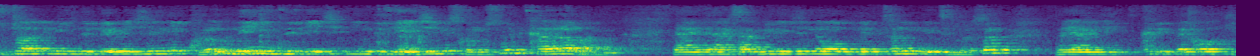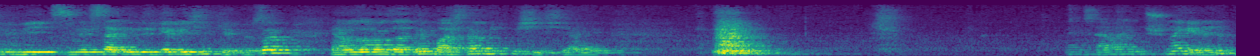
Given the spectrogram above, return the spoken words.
tutarlı bir indirgemeciliğin kuralı neyi indirgeyece, indirgeyeceğimiz konusunda bir karara varmak. Yani, yani sen bilincin ne olduğunu bir tanım getiriyorsan ve yani Crick ve Koch gibi bir sinirsel indirgemecilik yapıyorsan yani o zaman zaten baştan bitmiş iş yani. Neyse hemen şuna gelelim.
